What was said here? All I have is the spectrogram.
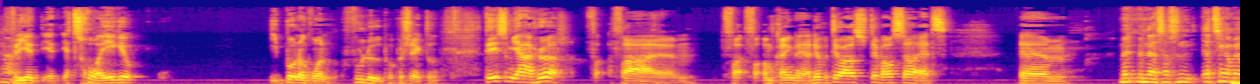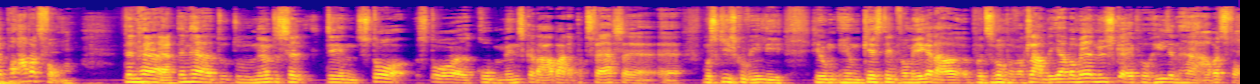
Nej. Fordi jeg, jeg, jeg tror ikke i bund og grund fuldt ud på projektet. Det, som jeg har hørt fra, fra, øhm, for, for, omkring det her, det, det, var også, det var også så, at... Øhm, men, men altså sådan, jeg tænker mere på arbejdsformen. Den her, Ja. den her du, du nævnte selv, det er en stor, stor gruppe mennesker, der arbejder på tværs af, af måske skulle vi egentlig hive, hive en gæst ind fra Mega, der på et tidspunkt på forklare det. Jeg var mere nysgerrig på hele den her arbejdsform.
